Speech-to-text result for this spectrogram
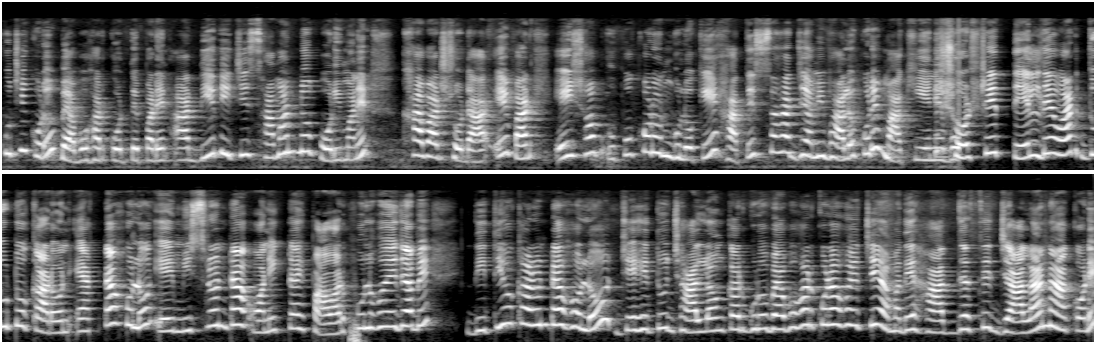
কুচি করেও ব্যবহার করতে পারেন। আর দিয়ে দিচ্ছি সামান্য পরিমাণের খাবার সোডা। এবার এই সব উপকরণগুলোকে হাতের সাহায্যে আমি ভালো করে মাখিয়ে নেব। সর্ষের তেল দেওয়ার দুটো কারণ। একটা হলো, এই মিশ্রণটা অনেকটাই পাওয়ারফুল হয়ে যাবে। দ্বিতীয় কারণটা হলো, যেহেতু ঝাল লঙ্কার গুঁড়ো ব্যবহার করা হয়েছে, আমাদের হাত যাতে জ্বালা না করে,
